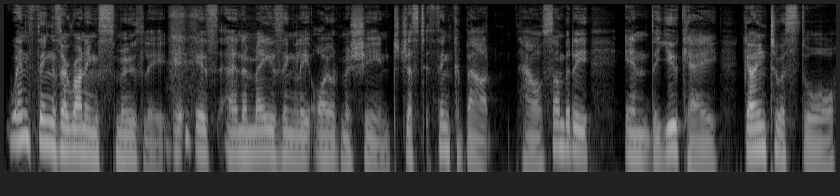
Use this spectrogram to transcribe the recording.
when things are running smoothly, it is an amazingly oiled machine to just think about how somebody in the UK going to a store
